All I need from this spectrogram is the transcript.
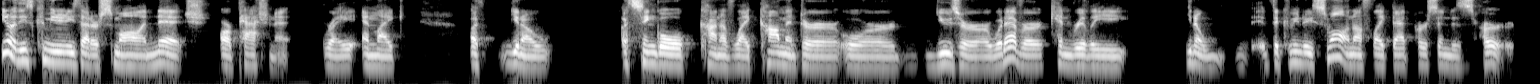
you know these communities that are small and niche are passionate right? And like a you know a single kind of like commenter or user or whatever can really you know if the community is small enough like that person is heard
